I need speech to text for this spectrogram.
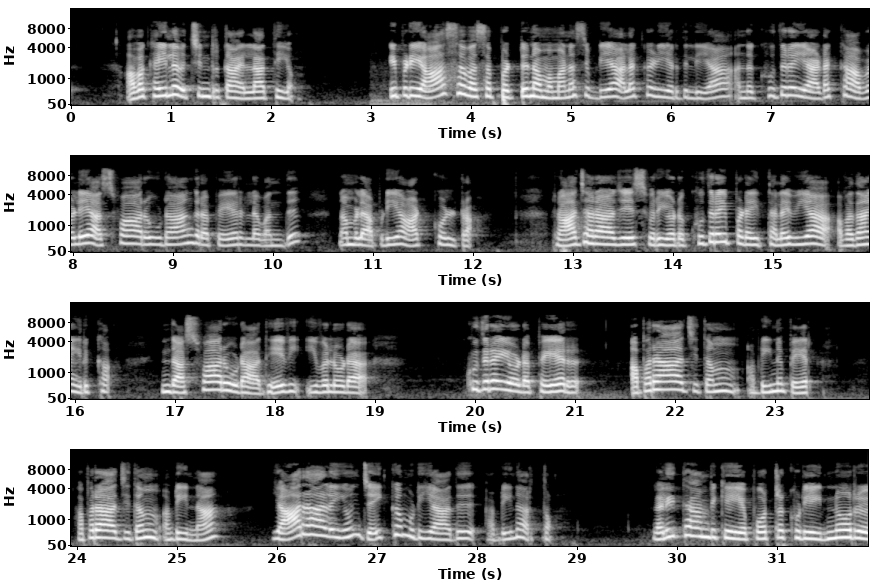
அவள் கையில் வச்சுட்டு இருக்கா எல்லாத்தையும். இப்படி ஆசை வசப்பட்டு நம்ம மனசு இப்படியே அலக்கழியறது இல்லையா? அந்த குதிரையை அடக்க அவளே அஸ்வாரூடாங்கிற பெயரில் வந்து நம்மளை அப்படியே ஆட்கொள்றா. ராஜராஜேஸ்வரியோட குதிரைப்படை தலைவியாக அவள் தான் இருக்கா. இந்த அஸ்வாரூடா தேவி இவளோட குதிரையோட பெயர் அபராஜிதம் அப்படின்னு பெயர். அபராஜிதம் அப்படின்னா யாராலையும் ஜெயிக்க முடியாது அப்படின்னு அர்த்தம். லலிதாம்பிகையை போற்றக்கூடிய இன்னொரு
